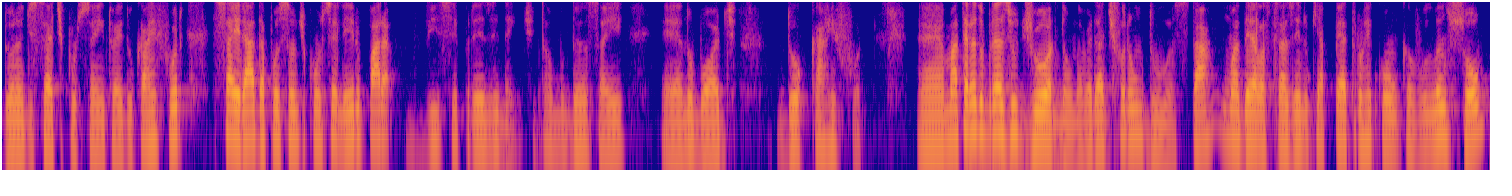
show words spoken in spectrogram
dona de 7% aí do Carrefour, sairá da posição de conselheiro para vice-presidente. Então, mudança aí no board do Carrefour. É, matéria do Brasil Journal, na verdade foram duas, tá? Uma delas trazendo que a Petro Recôncavo lançou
